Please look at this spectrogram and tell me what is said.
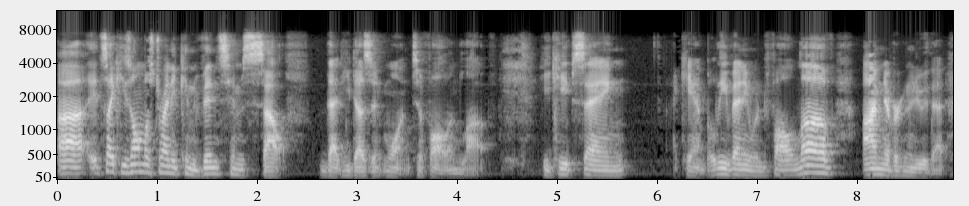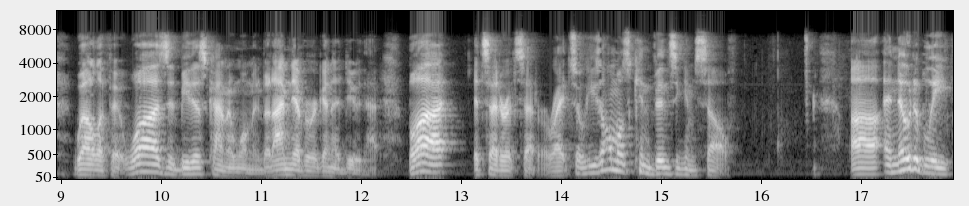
uh, it's like he's almost trying to convince himself that he doesn't want to fall in love. He keeps saying, can't believe anyone would fall in love. I'm never going to do that. Well, if it was, it'd be this kind of woman, but I'm never going to do that. But, etc., etc., right? So he's almost convincing himself. Uh, and notably,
